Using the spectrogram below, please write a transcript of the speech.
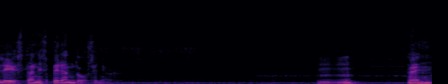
Le están esperando, señor. ¿Eh?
